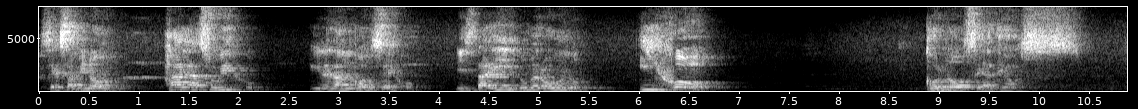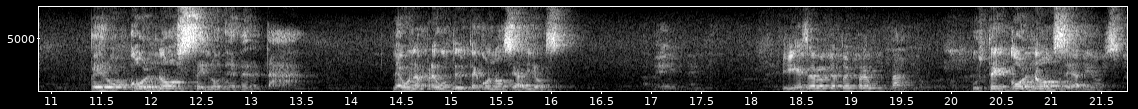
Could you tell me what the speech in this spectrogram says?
Se examinó, jala a su hijo y le da un consejo. Y está ahí, número uno, hijo, conoce a Dios, pero conócelo de verdad. Le hago una pregunta y usted conoce a Dios. Fíjese lo que estoy preguntando. Usted conoce a Dios.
